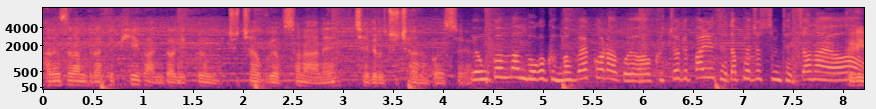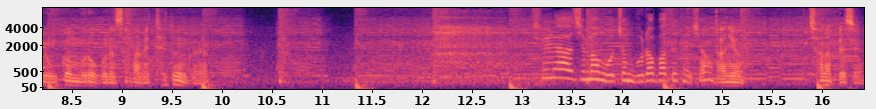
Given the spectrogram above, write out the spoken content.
다른 사람들한테 피해가 안 가게끔 주차구역 선 안에 제대로 주차하는 거였어요. 용건만 보고 금방 뺄 거라고요. 그쪽이 빨리 대답해줬으면 됐잖아요. 그게 용건 물어보는 사람의 태도인가요? 실례하지만 뭐 좀 물어봐도 되죠? 아니요. 차나 빼세요.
